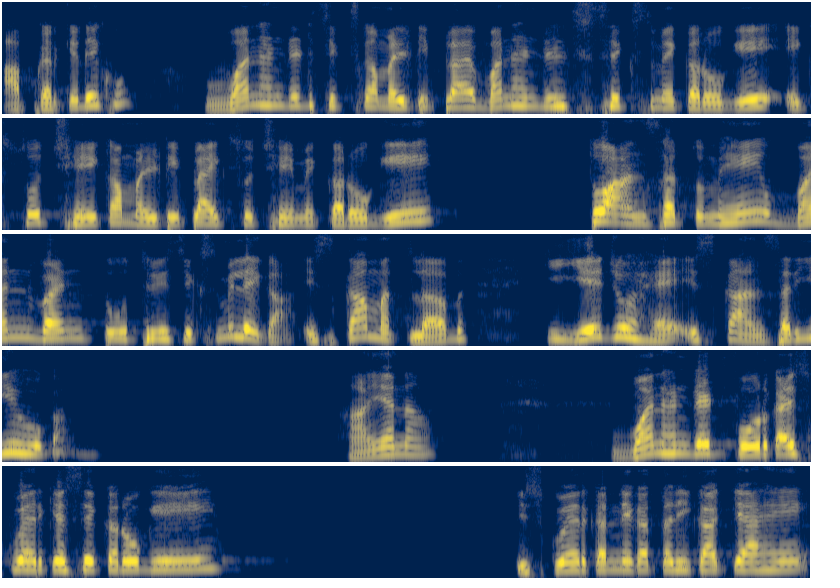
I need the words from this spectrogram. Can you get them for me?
आप करके देखो। 106 का मल्टीप्लाई 106 में करोगे 106 का मल्टीप्लाई 106 में करोगे तो आंसर तुम्हें 11236 मिलेगा। इसका मतलब कि ये जो है, इसका आंसर ये होगा। हाँ या ना? 104 का स्क्वायर कैसे करोगे? स्क्वायर करने का तरीका क्या है?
